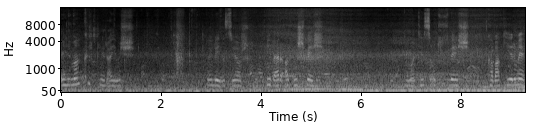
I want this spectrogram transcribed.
Elma 40 liraymış. Öyle yazıyor. Biber 65. Domates 35. Kabak 20.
